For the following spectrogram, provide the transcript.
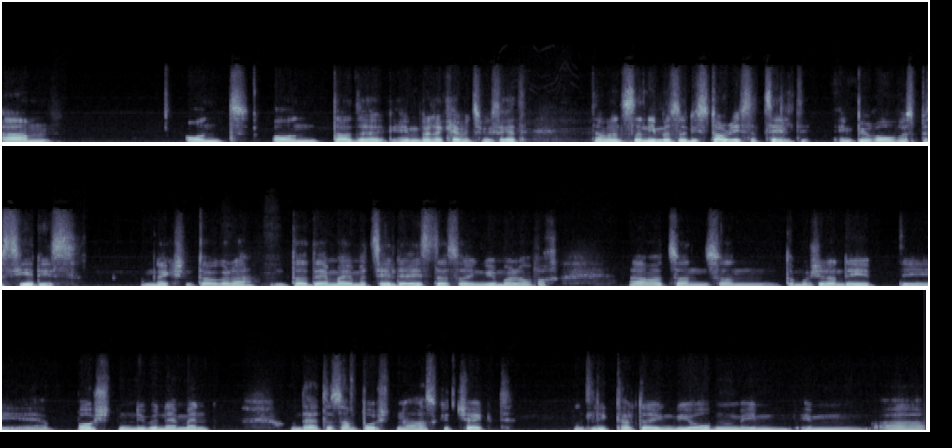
Ähm, und, und da hat er, eben, weil der Kevin zu mir gesagt hat, da haben wir uns dann immer so die Stories erzählt im Büro, was passiert ist am nächsten Tag, oder? Und da hat er immer erzählt, er ist da so irgendwie mal einfach, äh, hat so ein, so ein, da muss ich dann die, die Posten übernehmen und er hat da so einen Posten ausgecheckt und liegt halt da irgendwie oben im, im, äh,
